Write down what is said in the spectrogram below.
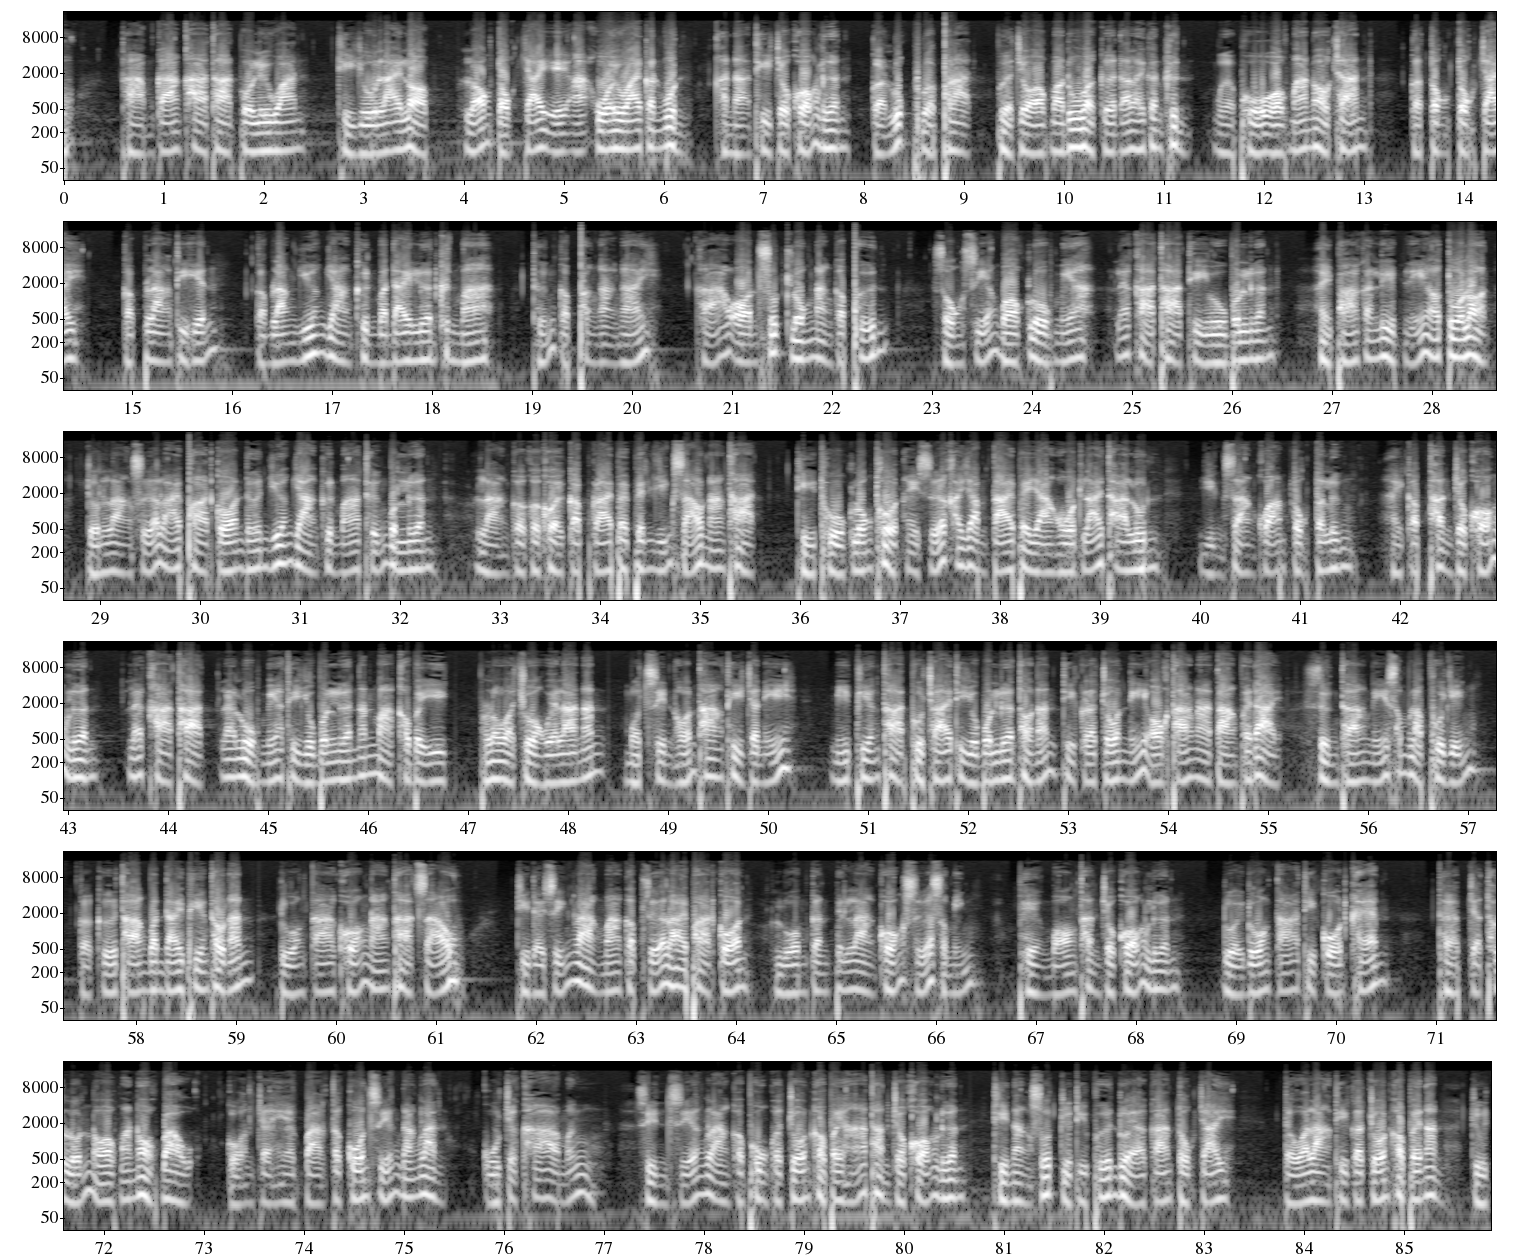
ท่ามกลางข้าทาสบริวารที่อยู่รายรอบร้องตกใจเอะอะโวยวายกันวุ่น ขณะที่เจ้าของเรือนก็ลุกพรวดพลาด เพื่อจะออกมาดูว่าเกิดอะไรกันขึ้น เมื่อโผล่ออกมานอกชานก็ต้องตกใจ กับร่างที่เห็นกำลังเยื้องย่างขึ้นบันไดเลื่อนขึ้นมา ถึงกับพังงะงาย ขาอ่อนสุดลงนั่งกับพื้น ส่งเสียงบอกลูกเมียและข้าทาสที่อยู่บนเรือน ให้พากันรีบหนีเอาตัวรอด จนล่างเสือลายผาดก่อนเดินเยื้องย่างขึ้นมาถึงบนเรือนล่างก็ค่อยๆกลับกลายไปเป็นหญิงสาวนางทาส ที่ถูกลงโทษให้เสือขย่ำตายไปอย่างโหดร้ายทารุณยิ่งสร้างความตกตะลึง ให้กับท่านเจ้าของเรือน และข้าทาสและลูกเมียที่อยู่บนเรือนนั้นมากเข้าไปอีก เพราะว่าช่วงเวลานั้น หมดสิ้นหนทางที่จะหนีมีเพียงทาสผู้ชายที่อยู่บนเรือนเท่านั้นที่กระโจนหนีออกทางหน้าต่างไปได้ ซึ่งทางหนีสำหรับผู้หญิง ก็คือทางบันไดเพียงเท่านั้น ดวงตาของนางทาสสาว ที่ได้สิงร่างมากับเสือลายผาดก่อน รวมกันเป็นร่างของเสือสมิง เพ่งมองท่านเจ้าของเรือน ด้วยดวงตาที่โกรธแค้น แทบจะถลนออกมานอกเบ้า ก่อนจะแหกปากตะโกนเสียงดังลั่น กูจะฆ่ามึง สิ้นเสียงล่างกระพุงกระโจนเข้าไปหาท่านเจ้าของเรือน ที่นั่งซุดอยู่ที่พื้นด้วยอาการตกใจ แต่ว่าล่างที่กระโจนเข้าไปนั่น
